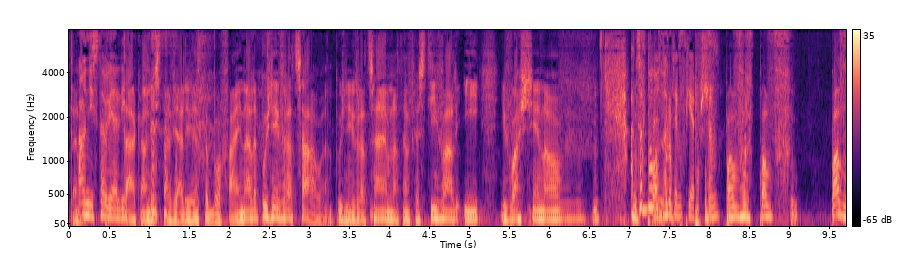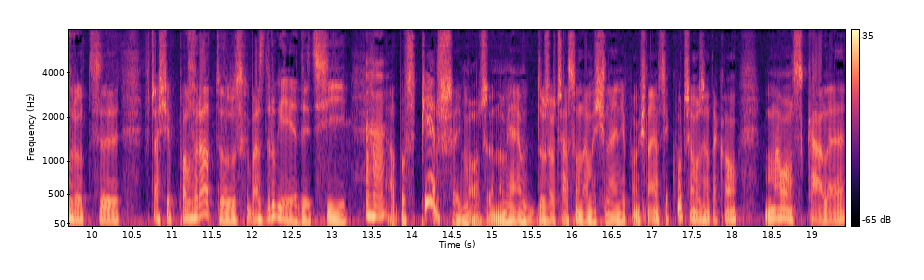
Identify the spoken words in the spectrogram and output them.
Ten, Oni stawiali. Tak, oni stawiali, więc to było fajne, ale później wracałem. Później wracałem na ten festiwal i, i właśnie no... w- A co w było na tym pierwszym? w Powr, powr, powrót, y, w czasie powrotu, chyba z drugiej edycji, Aha. albo z pierwszej może, no miałem dużo czasu na myślenie, pomyślałem sobie, kurczę, może na taką małą skalę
